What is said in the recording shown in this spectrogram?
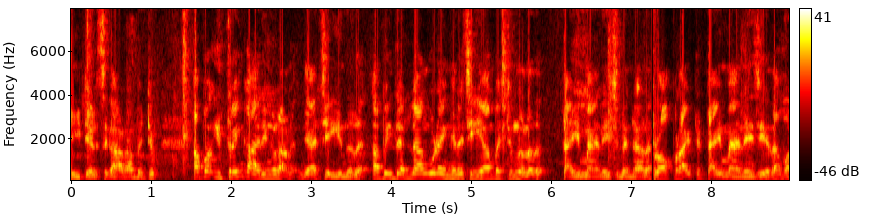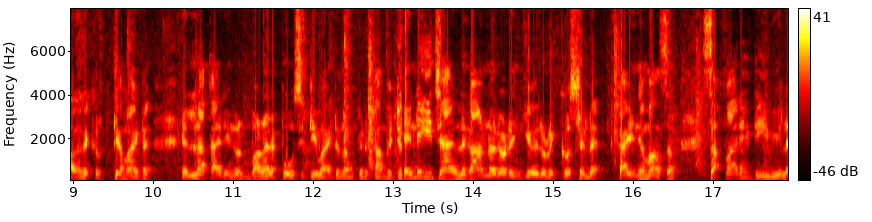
ഡീറ്റെയിൽസ് കാണാൻ പറ്റും. അപ്പോൾ ഇത്രയും കാര്യങ്ങളാണ് ഞാൻ ചെയ്യുന്നത്. അപ്പോൾ ഇതെല്ലാം കൂടെ എങ്ങനെ ചെയ്യാൻ പറ്റും എന്നുള്ളത് ടൈം മാനേജ്മെന്റ് ആണ്. പ്രോപ്പർ ആയിട്ട് ടൈം മാനേജ് ചെയ്താൽ വളരെ കൃത്യമായിട്ട് എല്ലാ കാര്യങ്ങളും വളരെ പോസിറ്റീവായിട്ട് നമുക്ക് എടുക്കാൻ പറ്റും. എന്റെ ഈ ചാനൽ കാണുന്നവരോട് എനിക്ക് ഒരു റിക്വസ്റ്റ് ഉണ്ട്. കഴിഞ്ഞ മാസം സഫാരി ടി വിയിൽ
